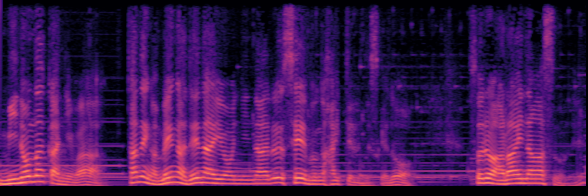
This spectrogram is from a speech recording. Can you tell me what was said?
う、実の中には種が芽が出ないようになる成分が入ってるんですけど、それを洗い流すのね。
